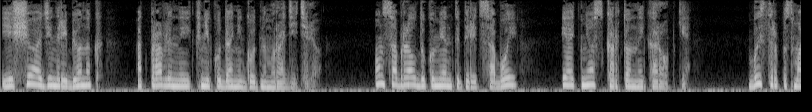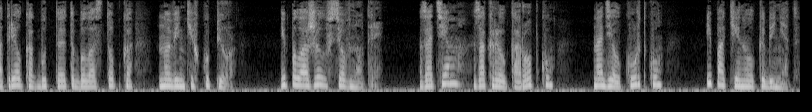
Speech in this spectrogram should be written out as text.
Еще один ребенок, отправленный к никуда негодному родителю. Он собрал документы перед собой и отнес к картонной коробке — быстро посмотрел, как будто это была стопка новеньких купюр, и положил все внутрь. Затем закрыл коробку, надел куртку и покинул кабинет.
